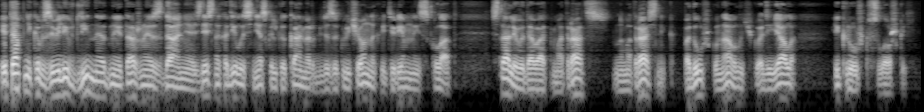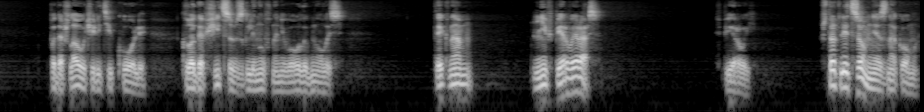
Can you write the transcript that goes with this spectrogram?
Этапников завели в длинное одноэтажное здание. Здесь находилось несколько камер для заключенных и тюремный склад. Стали выдавать матрац, на матрасник, подушку, наволочку, одеяло и кружку с ложкой. Подошла очередь и Коли. Кладовщица, взглянув на него, улыбнулась. «Ты к нам не в первый раз?» «В первый». «Что-то лицо мне знакомо.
